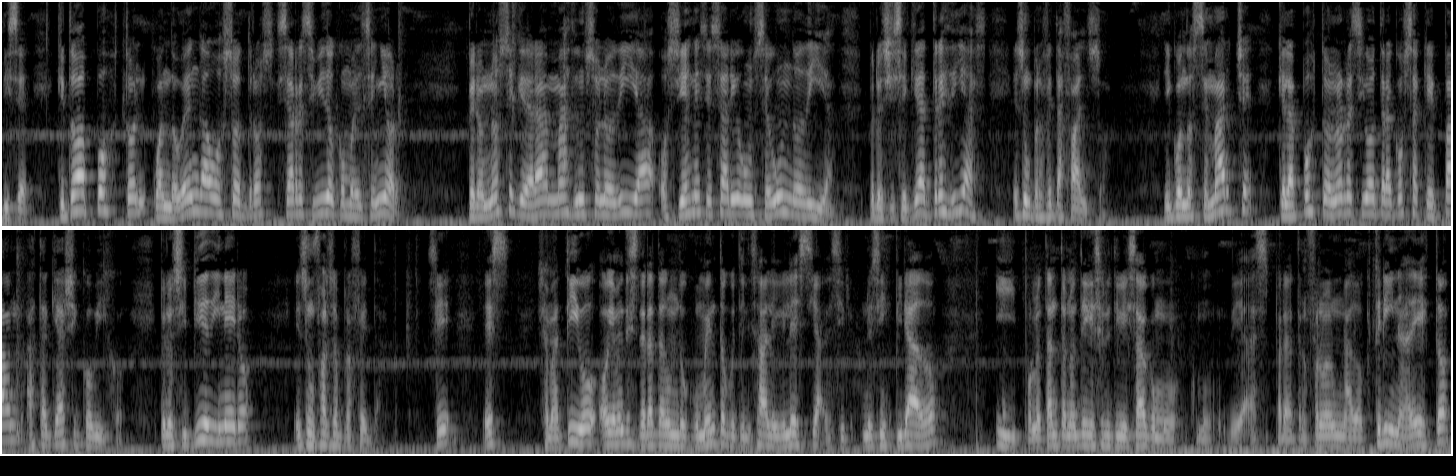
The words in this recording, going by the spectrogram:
dice, que todo apóstol cuando venga a vosotros sea recibido como el Señor, pero no se quedará más de un solo día, o si es necesario un segundo día, pero si se queda tres días, es un profeta falso. Y cuando se marche, que el apóstol no reciba otra cosa que pan hasta que haya cobijo, pero si pide dinero, es un falso profeta. ¿sí? Es llamativo, obviamente se trata de un documento que utilizaba la iglesia, es decir, no es inspirado y por lo tanto no tiene que ser utilizado como, para transformar una doctrina de esto,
